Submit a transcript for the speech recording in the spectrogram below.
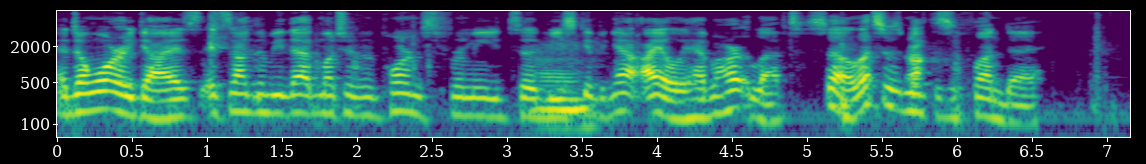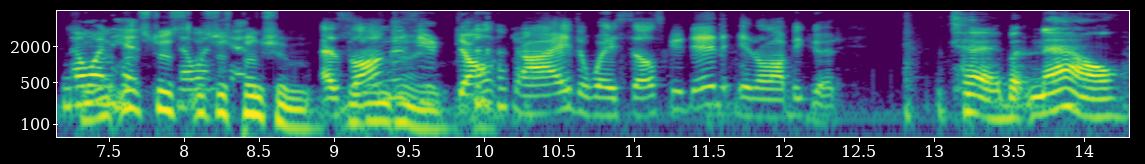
and don't worry, guys. It's not going to be that much of importance for me to be Mm. skipping out. I only have a heart left, so let's just make this a fun day. No So one let- hit. Let's just no let's one just hit. punch him. As long one as you don't die the way Silsky did, it'll all be good. Okay, but now,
